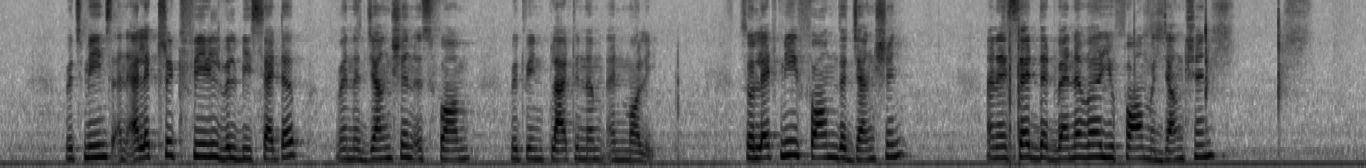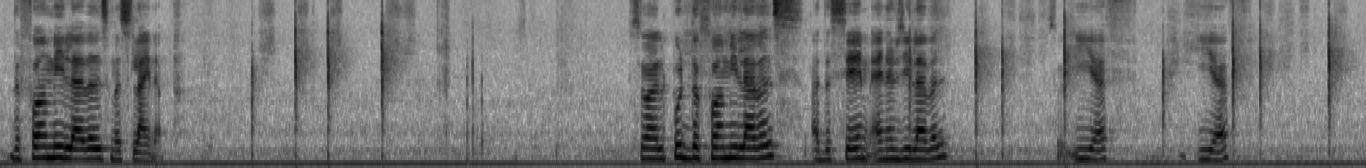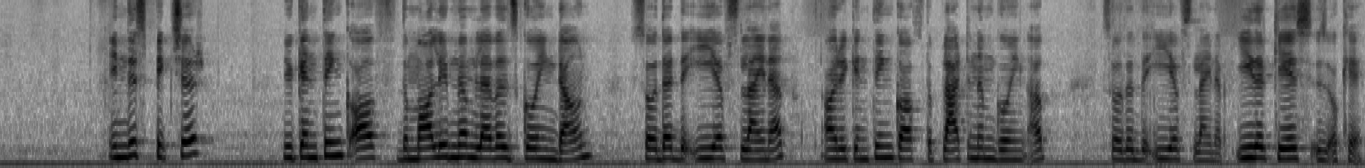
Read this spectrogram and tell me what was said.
which means an electric field will be set up when a junction is formed between platinum and moly. So, let me form the junction and I said that whenever you form a junction the Fermi levels must line up. So, I will put the Fermi levels at the same energy level. So, EF, EF. In this picture you can think of the molybdenum levels going down so that the EFs line up or you can think of the platinum going up so that the EFs line up either case is okay.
